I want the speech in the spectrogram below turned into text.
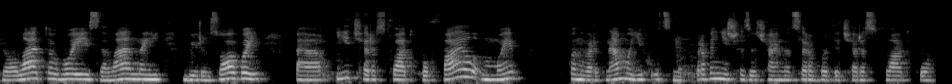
фіолетовий, зелений, бірюзовий. Е, І через вкладку Файл ми конвертнемо їх у цмик. Правильніше, звичайно, це робити через вкладку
